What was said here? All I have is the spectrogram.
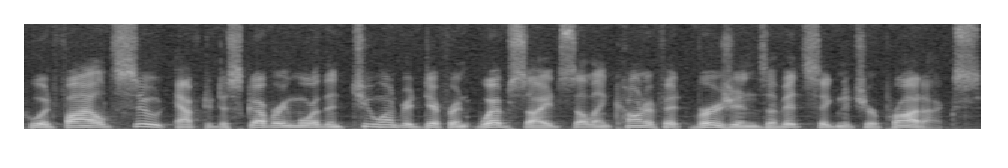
who had filed suit after discovering more than 200 different websites selling counterfeit versions of its signature products.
